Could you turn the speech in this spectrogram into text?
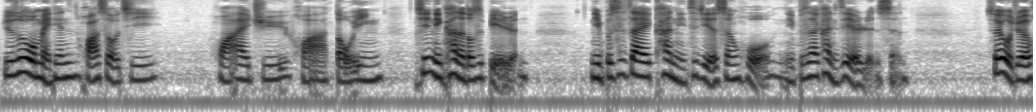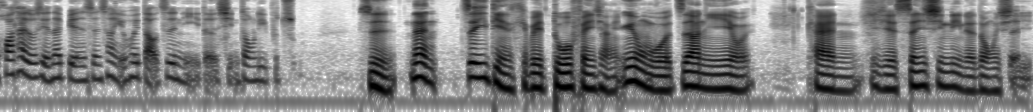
比如说我每天划手机、划 IG、划抖音，其实你看的都是别人，你不是在看你自己的生活，你不是在看你自己的人生。所以我觉得花太多时间在别人身上，也会导致你的行动力不足。是，那这一点可不可以多分享？因为我知道你也有。看一些身心灵的东西，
